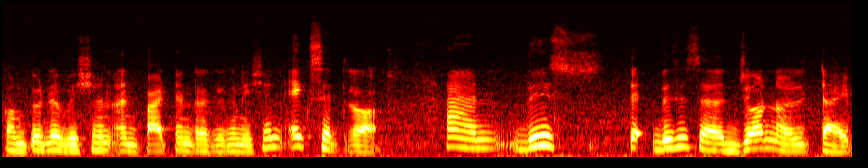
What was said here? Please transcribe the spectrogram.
computer vision and pattern recognition etc. And this this is a journal type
